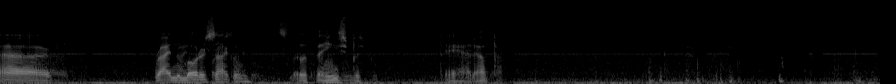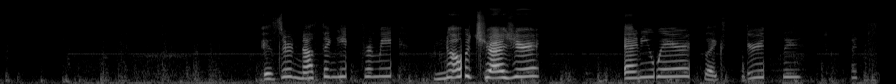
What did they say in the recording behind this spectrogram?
uh, riding the motorcycle. It's little things, but they add up. Is there nothing here for me? No treasure? Anywhere? Like, seriously? That's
